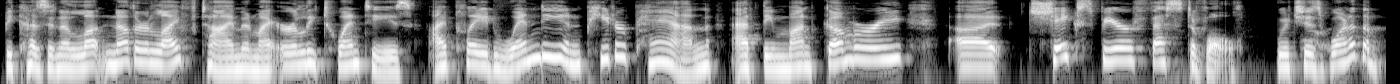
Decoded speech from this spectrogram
because in another lifetime in my early 20s, I played Wendy and Peter Pan at the Montgomery uh, Shakespeare Festival. Which is one of the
